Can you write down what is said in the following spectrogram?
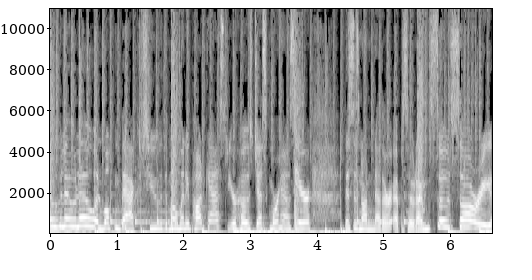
Hello, hello, hello, and welcome back to the Mo Money Podcast. Your host, Jessica Moorhouse here. This is not another episode. I'm so sorry,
